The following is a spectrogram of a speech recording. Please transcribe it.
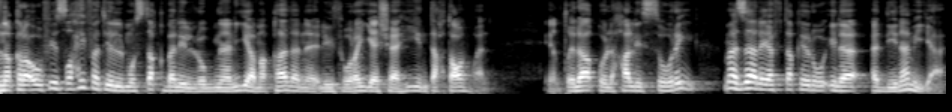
نقرأ في صحيفة المستقبل اللبنانية مقالا لثريا شاهين تحت عنوان انطلاق الحل السوري ما زال يفتقر إلى الدينامية.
